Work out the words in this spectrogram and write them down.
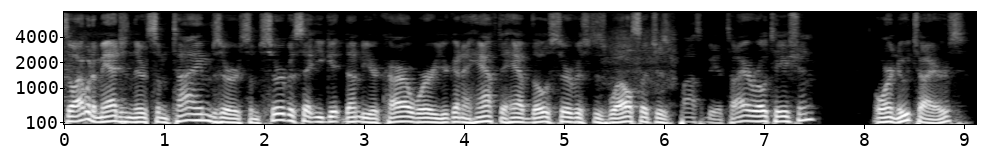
So I would imagine there's some times or some service that you get done to your car where you're going to have to have those serviced as well, such as possibly a tire rotation or new tires.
